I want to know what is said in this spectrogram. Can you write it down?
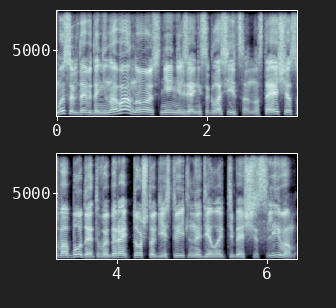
Мысль Дэвида не нова, но с ней нельзя не согласиться. Настоящая свобода — это выбирать то, что действительно делает тебя счастливым.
